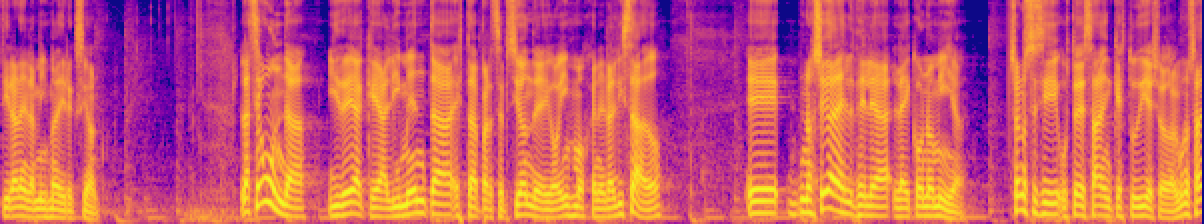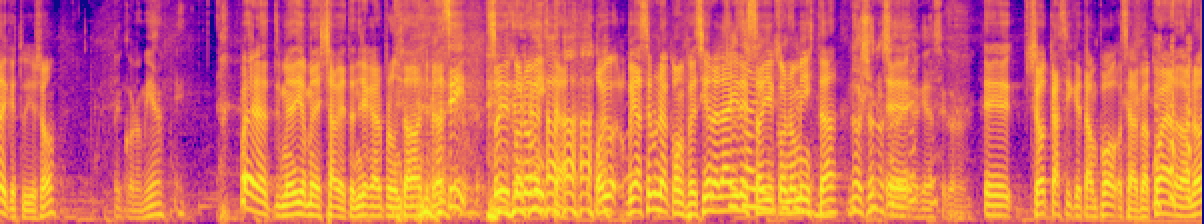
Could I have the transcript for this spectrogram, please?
tirar en la misma dirección. La segunda idea que alimenta esta percepción de egoísmo generalizado eh, nos llega desde la, la economía. Yo no sé si ustedes saben qué estudié yo. ¿Alguno sabe qué estudié yo? ¿Economía? Bueno, medio me llave, tendría que haber preguntado antes. Pero sí, soy economista. Hoy voy a hacer una confesión al aire, soy economista. No, yo no sabía Eh, que eras economía. eh, yo casi que tampoco, o sea, me acuerdo, ¿no?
